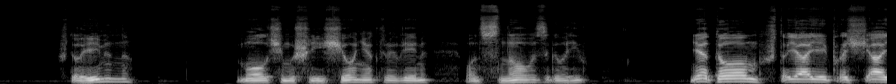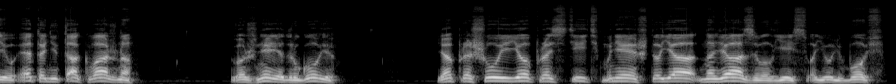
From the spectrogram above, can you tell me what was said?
— Что именно? Молча мы шли еще некоторое время. Он снова заговорил. — Не о том, что я ей прощаю, это не так важно. — важнее другое. Я прошу ее простить мне, что я навязывал ей свою любовь.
